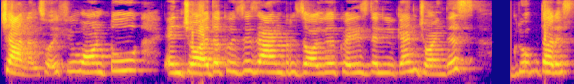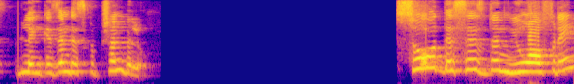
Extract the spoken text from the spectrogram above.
channel. So if you want to enjoy the quizzes and resolve your queries, then you can join this group. The link is in description below. So this is the new offering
